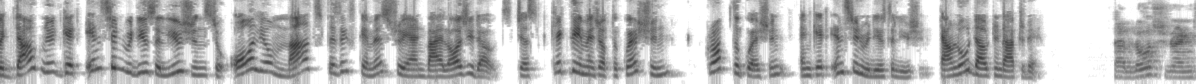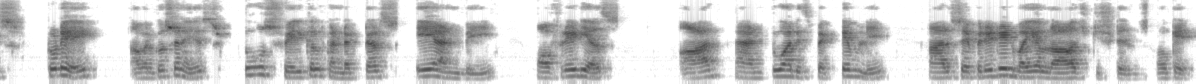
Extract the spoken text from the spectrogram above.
With Doubtnut, get instant video solutions to all your maths, physics, chemistry, and biology doubts. Just click the image of the question, crop the question, and get instant video solution. Download Doubtnut app today. Hello students, today our question is two spherical conductors A and B of radius r and 2 r respectively are separated by a large distance. Okay,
